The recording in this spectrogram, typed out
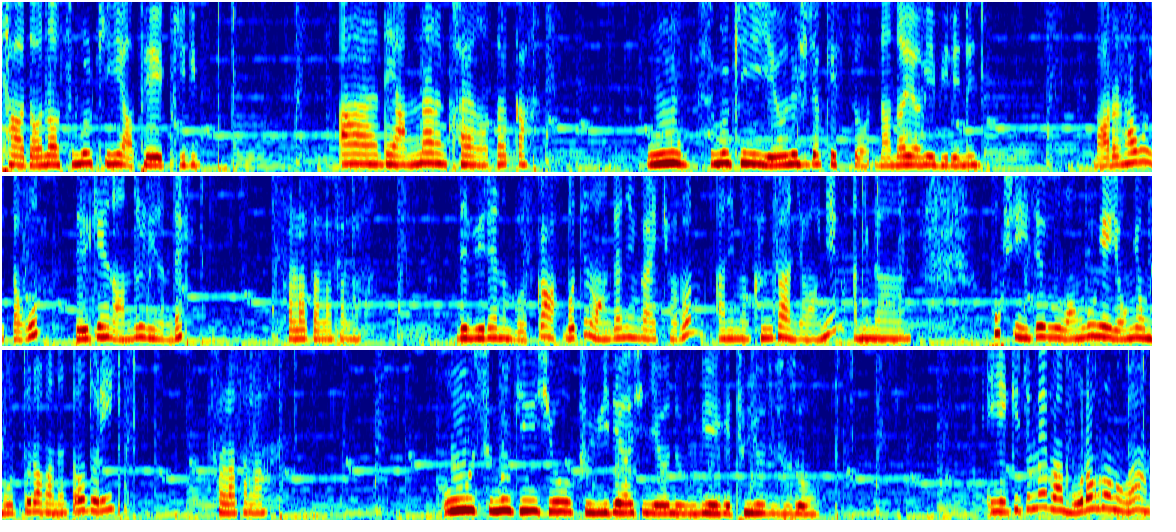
자 나나 스몰킹의 앞에 길이 아, 내 앞날은 과연 어떨까? 오 스몰킹이 예언을 시작했어 나나 양의 미래는 말을 하고 있다고? 내기엔 안 들리는데? 살라살라살라. 내 미래는 뭘까? 멋진 왕자님과의 결혼? 아니면 근사한 여왕님? 아니면 혹시 이대로 왕궁에 영영 못 돌아가는 떠돌이? 살라살라. 오 스몰킹이시오 그 위대하신 예언을 우리에게 들려주소서 얘기 좀 해봐. 뭐라 그러는 거야?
